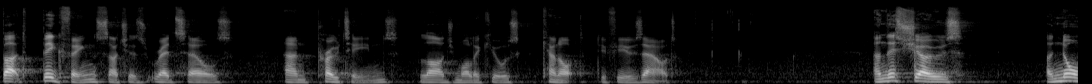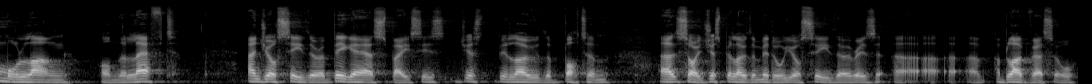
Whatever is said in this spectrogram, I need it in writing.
But big things such as red cells and proteins, large molecules, cannot diffuse out. And this shows a normal lung on the left. And you'll see there are big air spaces just below the bottom, uh, sorry, just below the middle, you'll see there is a, a, a blood vessel,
